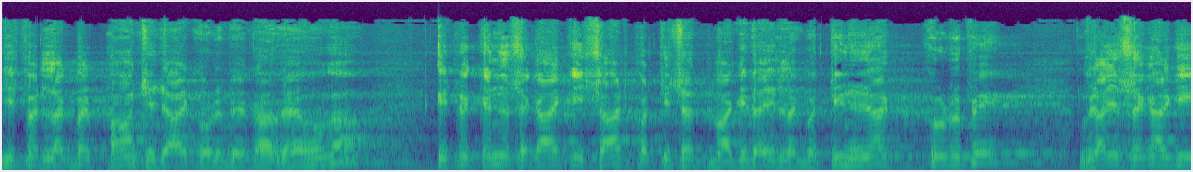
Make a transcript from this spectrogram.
जिस पर लगभग पाँच हज़ार करोड़ रुपये का व्यय होगा। इसमें केंद्र सरकार की 60 प्रतिशत भागीदारी लगभग तीन हज़ार करोड़ रुपये राज्य सरकार की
